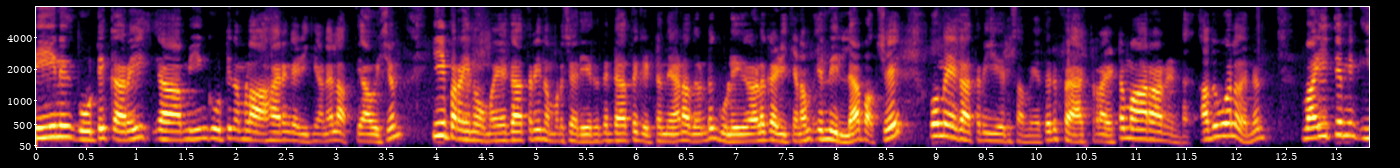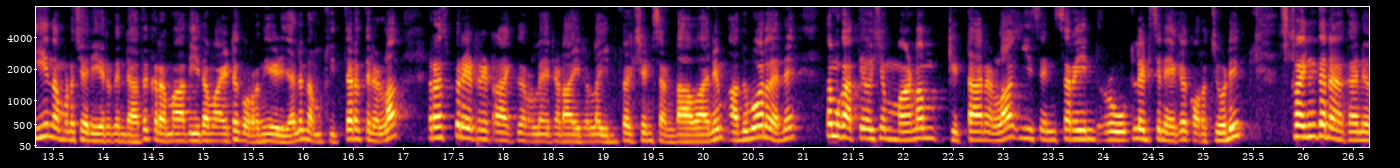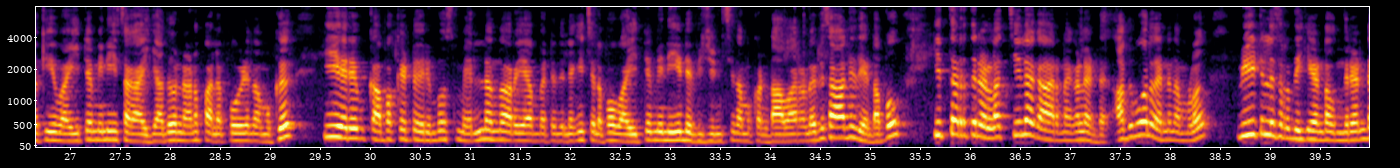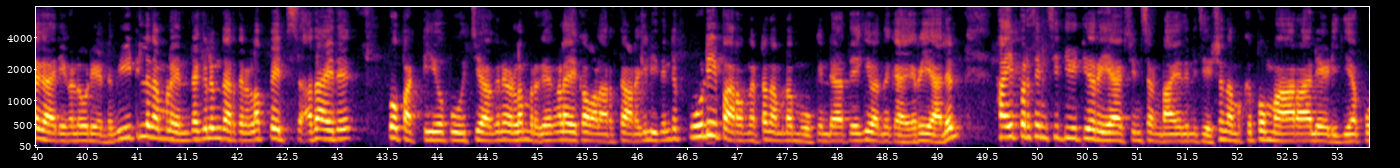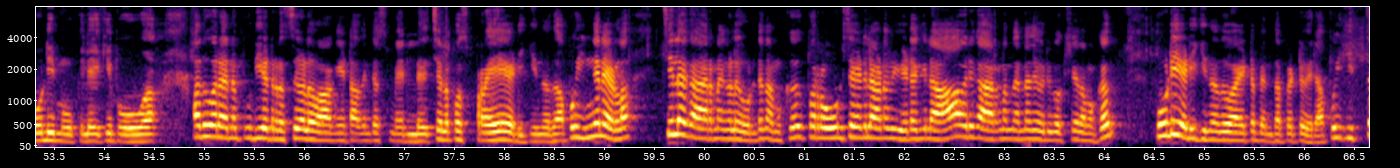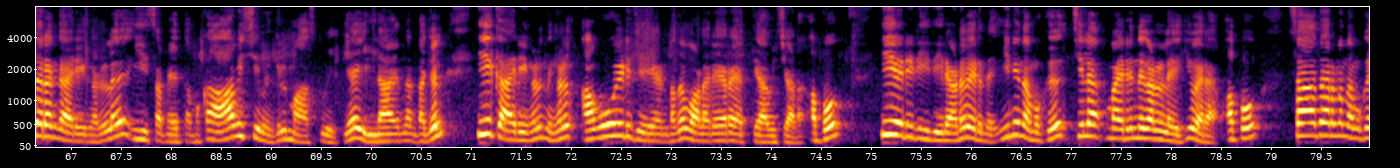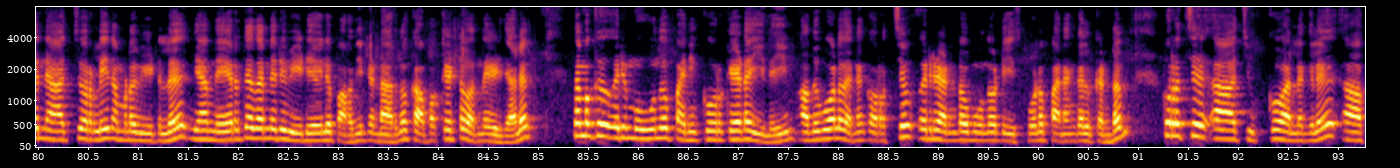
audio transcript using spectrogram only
മീൻ കൂട്ടി കറി മീൻ കൂട്ടി നമ്മൾ ആഹാരം കഴിക്കുകയാണെങ്കിൽ അത്യാവശ്യം ഈ പറയുന്ന ഒമേഗ നമ്മുടെ ശരീരത്തിന്റെ അകത്ത് കിട്ടുന്നതാണ്. അതുകൊണ്ട് ഗുളികകൾ കഴിക്കണം എന്നില്ല. പക്ഷേ ഒമേഗ ഈ ഒരു സമയത്ത് ഒരു ഫാക്ടറായിട്ട് മാറാറുണ്ട്. അതുപോലെ തന്നെ വൈറ്റമിൻ ഇ നമ്മുടെ ശരീരത്തിന്റെ അകത്ത് ക്രമാതീതമായിട്ട് കുറഞ്ഞു കഴിഞ്ഞാൽ നമുക്ക് ഇത്തരത്തിലുള്ള റെസ്പിറേറ്ററി ട്രാക്ട് റിലേറ്റഡ് ആയിട്ടുള്ള ഇൻഫെക്ഷൻസ് ഉണ്ടാവാനും അതുപോലെ തന്നെ നമുക്ക് അത്യാവശ്യം മണം കിട്ടാനുള്ള ഈ സെൻസറിൻ റൂട്ട്ലെറ്റ്സിനെയൊക്കെ കുറച്ചുകൂടി സ്ട്രെങ്തൻ ആക്കാനും ഒക്കെ ഈ വൈറ്റമിൻ ഇ സഹായിക്കും. അതുകൊണ്ടാണ് പലപ്പോഴും നമുക്ക് ഈ ഒരു കപക്കെട്ട് വരുമ്പോൾ സ്മെല്ലൊന്നും അറിയാൻ പറ്റുന്നില്ലെങ്കിൽ ചിലപ്പോൾ വൈറ്റമിൻ ഇ ഡെഫിഷ്യൻസി നമുക്ക് ഉണ്ടാവാനുള്ള ഒരു സാധ്യതയുണ്ട്. അപ്പോൾ ഇത്തരത്തിലുള്ള ചില കാരണങ്ങളുണ്ട്. അതുപോലെ തന്നെ നമ്മൾ വീട്ടിൽ ശ്രദ്ധിക്കേണ്ട ഒന്ന് രണ്ട് കാര്യങ്ങൾ കൂടിയുണ്ട്. വീട്ടിൽ നമ്മൾ എന്തെങ്കിലും തരത്തിലുള്ള പെറ്റ്സ് അതായത് ഇപ്പോൾ പട്ടിയോ പൂച്ചയോ അങ്ങനെയുള്ള മൃഗങ്ങളെയൊക്കെ വളർത്തുകയാണെങ്കിൽ ഇതിന്റെ പൊടി പറന്നിട്ട് നമ്മുടെ മൂക്കിന്റെ അകത്തേക്ക് വന്ന് കയറിയാലും ഹൈപ്പർ സെൻസിറ്റിവിറ്റി റിയാക്ഷൻസ് ഉണ്ടായതിനു ശേഷം നമുക്കിപ്പോൾ മാറാലടിക്കുക പൊടി മൂക്കിലേക്ക് പോവുക. അതുപോലെ തന്നെ പുതിയ ഡ്രസ്സുകൾ വാങ്ങിയിട്ട് അതിന്റെ സ്മെല്ല് ചിലപ്പോൾ സ്പ്രേ അടിക്കുന്നത്. അപ്പോൾ ഇങ്ങനെയുള്ള ചില കാരണങ്ങൾ കൊണ്ട് നമുക്ക് ഇപ്പോൾ റോഡ് സൈഡിലാണ് വീടെങ്കിൽ ആ ഒരു കാരണം തന്നെ ഒരു പക്ഷേ നമുക്ക് പൊടിയടിക്കുന്നതുമായിട്ട് ബന്ധപ്പെട്ട് വരും. അപ്പോൾ ഇത്തരം കാര്യങ്ങളിൽ ഈ സമയത്ത് നമുക്ക് ആവശ്യമെങ്കിൽ മാസ്ക് വയ്ക്കുക ഇല്ല എന്നുണ്ടെങ്കിൽ ഈ കാര്യങ്ങൾ നിങ്ങൾ അവോയ്ഡ് ചെയ്യേണ്ടത് വളരെയേറെ അത്യാവശ്യമാണ്. അപ്പോൾ ഈ ഒരു രീതിയിലാണ് വരുന്നത്. ഇനി നമുക്ക് ചില മരുന്നുകളിലേക്ക് വരാം. അപ്പോൾ സാധാരണ നമുക്ക് നാച്ചുറലി നമ്മുടെ വീട്ടിൽ ഞാൻ നേരത്തെ തന്നെ ഒരു വീഡിയോയിൽ പറഞ്ഞിട്ടുണ്ടായിരുന്നു. കപക്കെട്ട് വന്നു കഴിഞ്ഞാൽ നമുക്ക് ഒരു മൂന്ന് പനിക്കൂർക്കയുടെ ഇലയും അതുപോലെ തന്നെ കുറച്ച് ഒരു രണ്ടോ മൂന്നോ ടീസ്പൂൺ പനങ്കൽക്കണ്ടും കുറച്ച് ചുക്കോ അല്ലെങ്കിൽ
